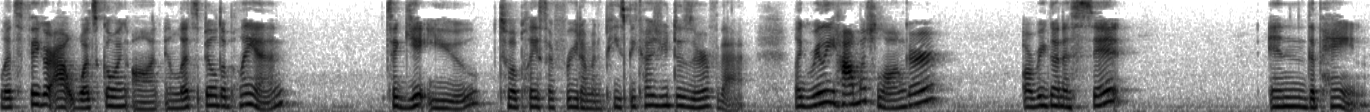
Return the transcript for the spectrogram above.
Let's figure out what's going on and let's build a plan to get you to a place of freedom and peace because you deserve that. Like, really, how much longer are we going to sit in the pain?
